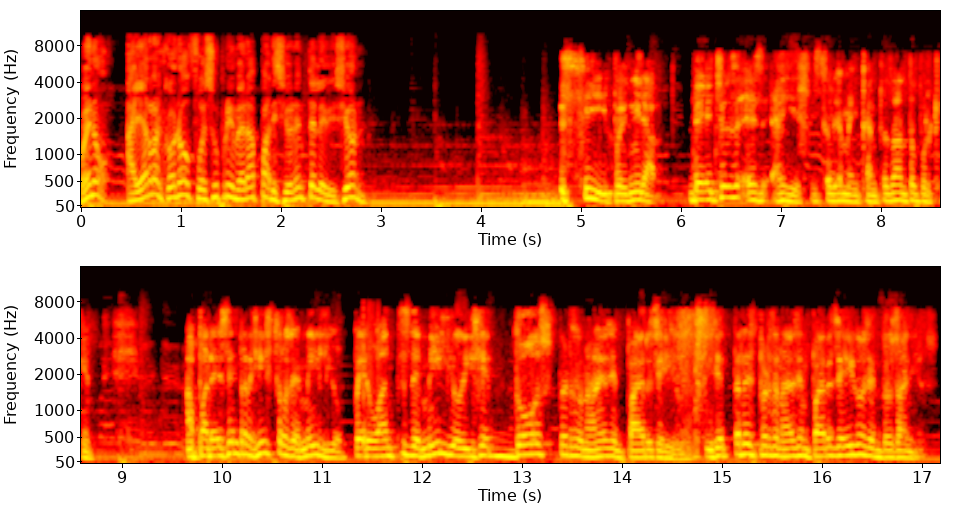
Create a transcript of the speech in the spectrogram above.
Bueno, ahí arrancó, ¿no? Fue su primera aparición en televisión. Sí, pues mira, de hecho, es, es- ay, esta historia me encanta tanto porque aparecen registros de Emilio, pero antes de Emilio hice dos personajes en Padres e Hijos. Hice tres personajes en Padres e Hijos en dos años.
